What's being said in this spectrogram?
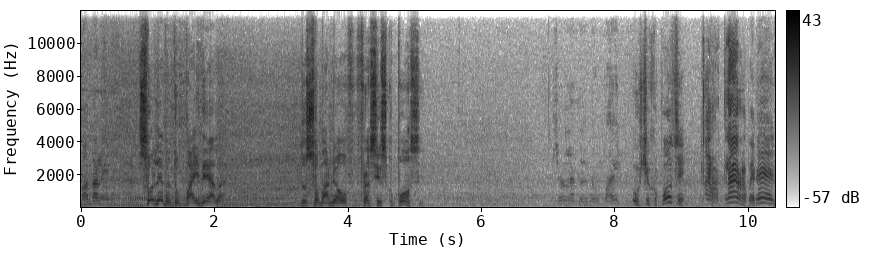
Madalena. O senhor lembra do pai dela? Do senhor Manuel Francisco Ponce? O senhor lembra do meu pai? O Chico Ponce? Ah, claro, rapaz, né?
